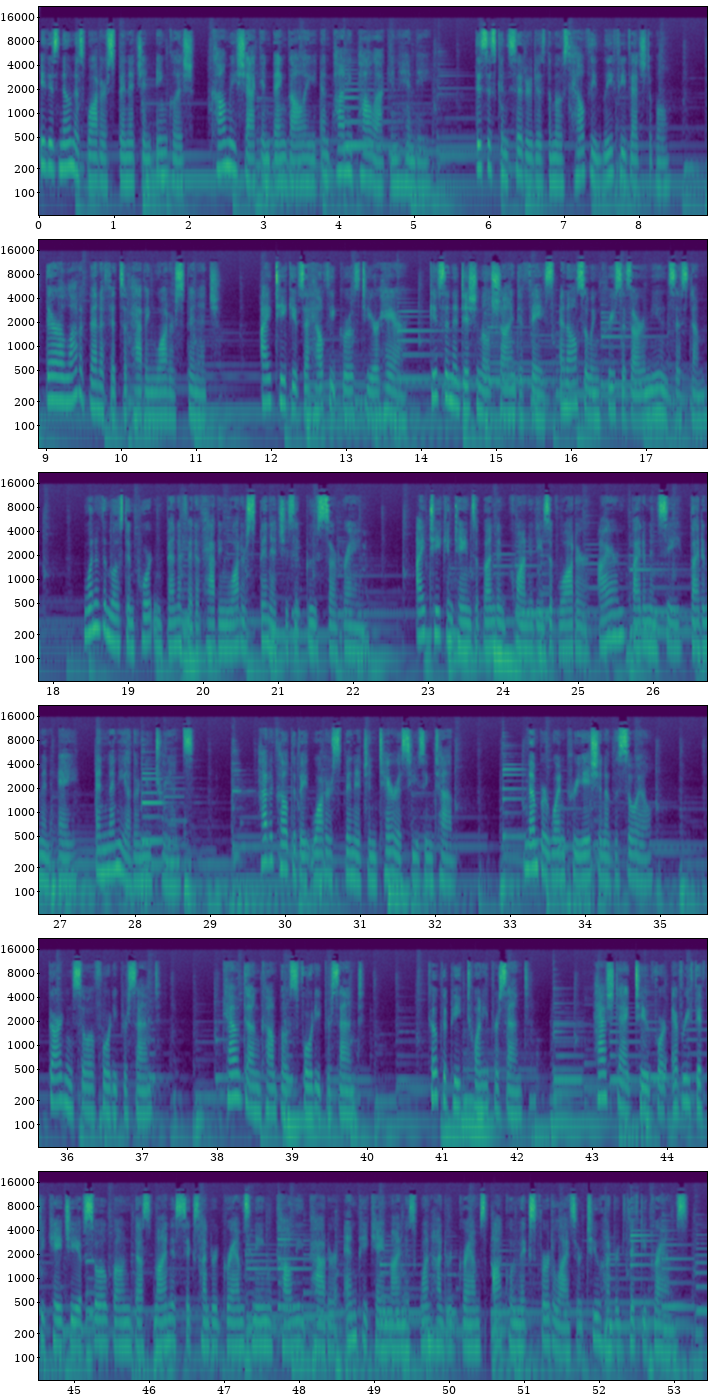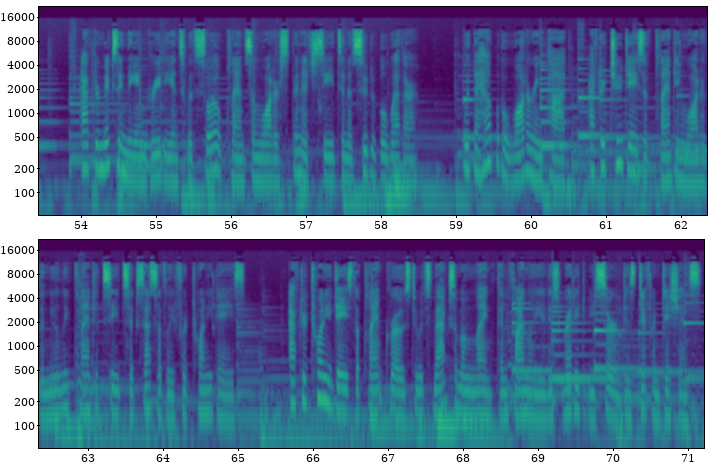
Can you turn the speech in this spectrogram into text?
It is known as water spinach in English, kamishak in Bengali, and pani palak in Hindi. This is considered as the most healthy leafy vegetable. There are a lot of benefits of having water spinach. IT gives a healthy growth to your hair, gives an additional shine to face, and also increases our immune system. One of the most important benefit of having water spinach is it boosts our brain. IT contains abundant quantities of water, iron, vitamin C, vitamin A, and many other nutrients. How to cultivate water spinach in terrace using tub. Number 1 Creation of the soil. Garden soil 40%. Cow dung compost 40%. Coco Peat 20%. Hashtag 2 for every 50 kg of soil bone dust minus 600 grams neem kali powder NPK minus 100 grams aqua mix fertilizer 250 grams. After mixing the ingredients with soil, plant some water spinach seeds in a suitable weather. With the help of a watering pot, after two days of planting, water the newly planted seeds successively for 20 days. After 20 days, the plant grows to its maximum length and finally it is ready to be served as different dishes.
